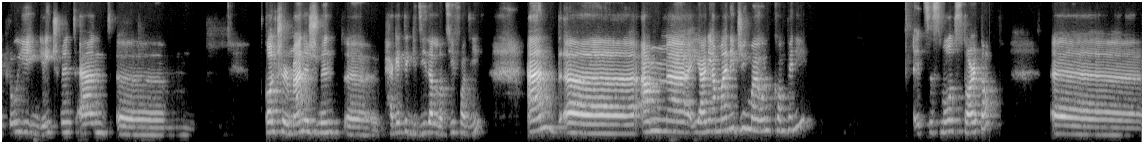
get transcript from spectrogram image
employee engagement and um, culture management uh, الحاجات الجديدة اللطيفة دي and uh, I'm uh, يعني I'm managing my own company it's a small startup uh,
